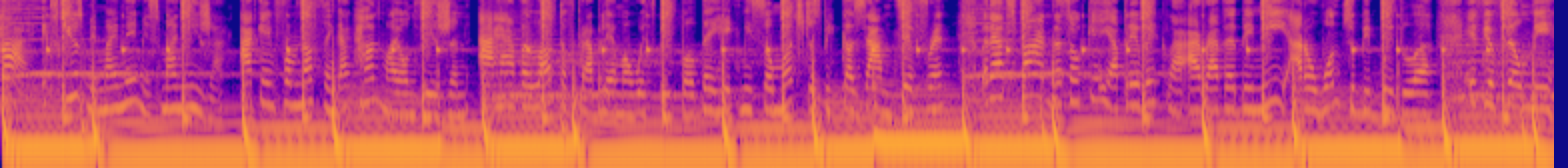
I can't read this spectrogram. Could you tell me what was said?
Hi, excuse me, my name is Manija. I came from nothing, I had my own vision. I have a lot of проблема with people. They hate me so much just because I'm different. But that's fine, that's okay, я привыкла. I'd rather be me, I don't want to be быдло. If you feel me,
